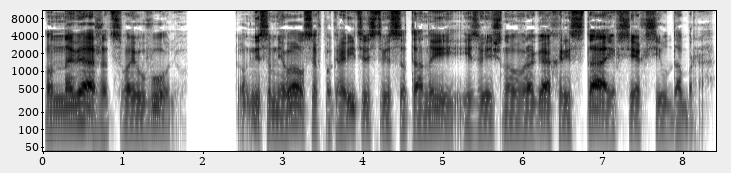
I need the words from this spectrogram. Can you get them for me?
он навяжет свою волю. Он не сомневался в покровительстве сатаны, извечного врага Христа и всех сил добра.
